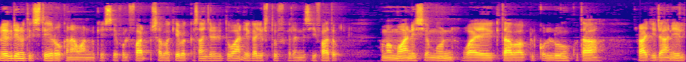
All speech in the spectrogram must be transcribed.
Nu eegdee nu tiksitee yeroo kanaa waan nu keessee ulfaadhu saba kee bakka isaan jiranitti waan eegaa jirtuuf filannisiif haa ta'u. Amma immoo anis yommuun waa'ee kitaaba qulqulluu kutaa raajii daani'el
